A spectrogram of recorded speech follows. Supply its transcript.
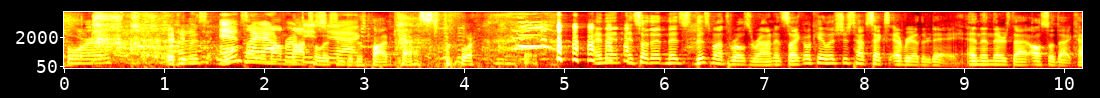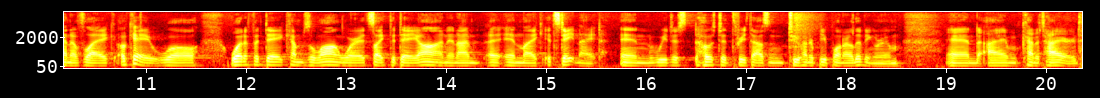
for. if you I was listen, we'll tell your mom not to listen to this podcast before. and then and so then this this month rolls around. It's like okay, let's just have sex every other day. And then there's that also that kind of like okay, well, what if a day comes along where it's like the day on, and I'm uh, and like it's date night, and we just hosted 3,200 people in our living room, and I'm kind of tired.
